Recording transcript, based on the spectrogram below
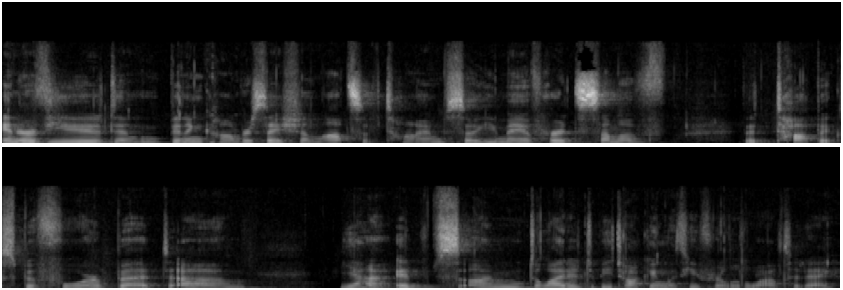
interviewed and been in conversation lots of times, so you may have heard some of the topics before, but um, yeah, it's, I'm delighted to be talking with you for a little while today.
